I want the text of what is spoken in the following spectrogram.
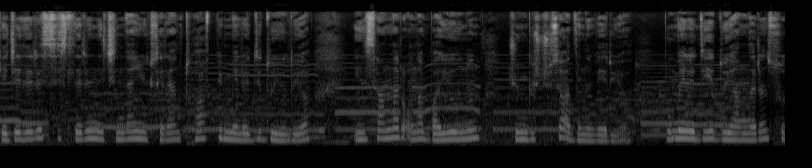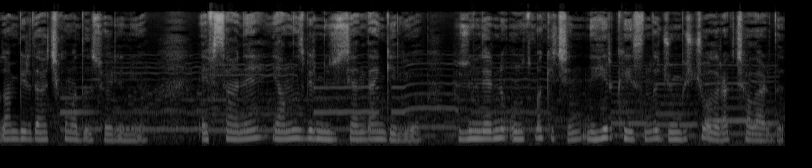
Geceleri sislerin içinden yükselen tuhaf bir melodi duyuluyor. İnsanlar ona Bayu'nun cümbüşçüsü adını veriyor. Bu melodiyi duyanların sudan bir daha çıkamadığı söyleniyor. Efsane yalnız bir müzisyenden geliyor. Hüzünlerini unutmak için nehir kıyısında cümbüşçü olarak çalardı.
